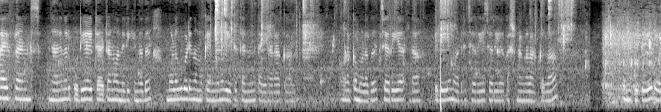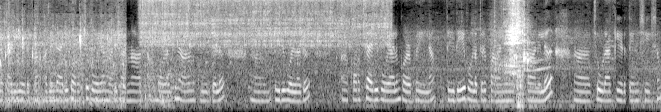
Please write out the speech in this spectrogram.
ഹായ് ഫ്രണ്ട്സ്. ഞാനിന്നൊരു പുതിയ ഐറ്റമായിട്ടാണ് വന്നിരിക്കുന്നത്. മുളക് പൊടി നമുക്ക് എങ്ങനെ വീട്ടിൽ തന്നെ തയ്യാറാക്കാം? ഉണക്കമുളക് ചെറിയ ഇതാ ഇതേമാതിരി ചെറിയ ചെറിയ കഷ്ണങ്ങളാക്കുക. നമുക്ക് ഇതേപോലെ കഴുകിയെടുക്കാം. അതിന്റെ അരി കുറച്ച് പോയാൽ മതി. കാരണം ആ മുളകിനാണ് കൂടുതൽ എരിവുള്ളത്. കുറച്ച് അരി പോയാലും കുഴപ്പമില്ല. ഇത് ഇതേപോലത്തെ ഒരു പാനി പാനിൽ ചൂടാക്കി എടുത്തതിന് ശേഷം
